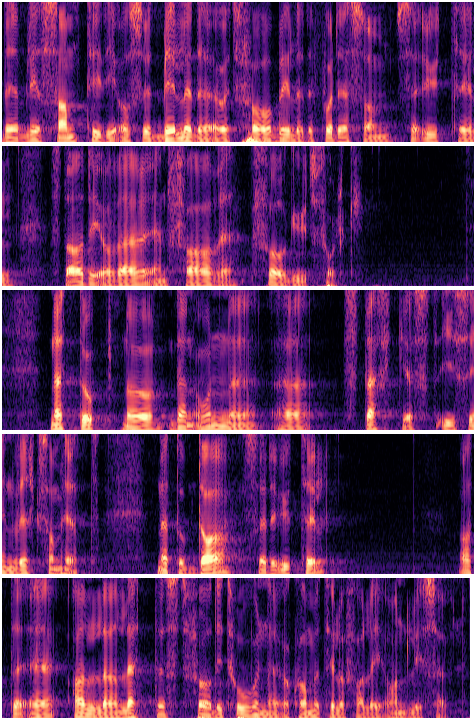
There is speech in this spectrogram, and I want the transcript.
det blir samtidig også et bilde og et forbilde på det som ser ut til stadig å være en fare for Guds folk. Nettopp når den onde er sterkest i sin virksomhet, nettopp da ser det ut til at det er aller lettest for de troende å komme til å falle i åndelig søvn.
